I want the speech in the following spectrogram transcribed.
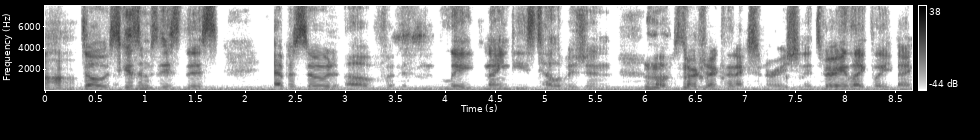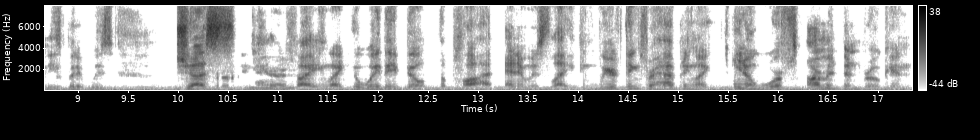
Uh huh. So, schisms is this episode of late '90s television of Star Trek: The Next Generation. It's very like late '90s, but it was just terrifying like the way they built the plot and it was like weird things were happening like you know Worf's arm had been broken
